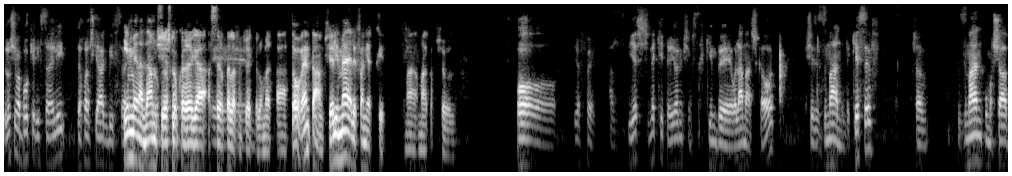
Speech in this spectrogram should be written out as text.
זה לא שאם הברוקר ישראלי, אתה יכול להשקיע רק בישראל. אם בן אדם שיש לו כרגע עשרת אלפים אה, שקל אומר לך, טוב, אין טעם, כשיהיה לי מאה אלף אני אתחיל. מה אתה חושב על זה? או, יפה. אז יש שני קריטריונים שמשחקים בעולם ההשקעות. שזה זמן וכסף. עכשיו, זמן הוא משאב,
